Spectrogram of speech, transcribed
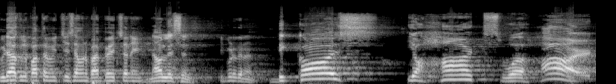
విడాకుల పత్రం ఇచ్చేసామని పంపించని నౌ లిసన్ ఇప్పుడు వినండి. Because your hearts were hard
